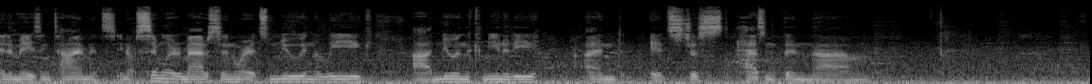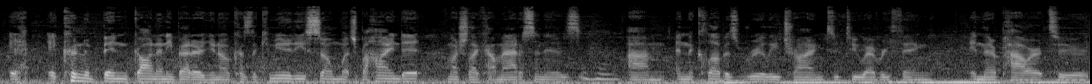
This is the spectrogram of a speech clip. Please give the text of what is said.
an amazing time. It's you know similar to Madison, where it's new in the league, uh, new in the community, and it's just hasn't been. Um, it, it couldn't have been gone any better, you know, because the community is so much behind it, much like how Madison is, um, and the club is really trying to do everything in their power to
